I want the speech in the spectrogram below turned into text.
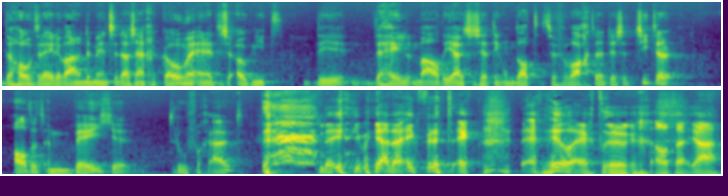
de hoofdreden waarom de mensen daar zijn gekomen. En het is ook niet de, de helemaal de juiste setting om dat te verwachten. Dus het ziet er altijd een beetje droevig uit. nee, ja, nou, ik vind het echt, echt heel erg treurig altijd. Ja.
